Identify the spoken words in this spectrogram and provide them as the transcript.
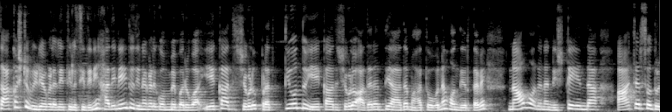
ಸಾಕಷ್ಟು ವಿಡಿಯೋಗಳಲ್ಲಿ ತಿಳಿಸಿದ್ದೀನಿ. ಹದಿನೈದು ದಿನಗಳಿಗೊಮ್ಮೆ ಬರುವ ಏಕಾದಶಿಗಳು ಪ್ರತಿಯೊಂದು ಏಕಾದಶಿಗಳು ಅದರದ್ದೇ ಆದ ಮಹತ್ವವನ್ನು ಹೊಂದಿರ್ತವೆ. ನಾವು ಅದನ್ನು ನಿಷ್ಠೆಯಿಂದ ಆಚರಿಸೋದ್ರ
